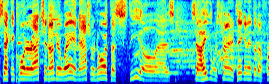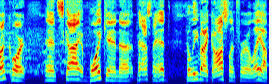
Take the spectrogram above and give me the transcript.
Second quarter action underway, and Nashua North a steal as Souhegan was trying to take it into the front court, and Sky Boykin uh, passed ahead to Levi Goslin for a layup,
